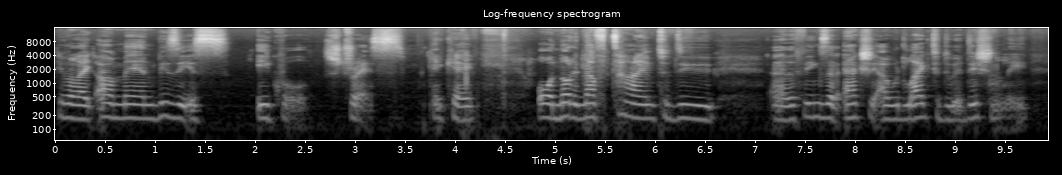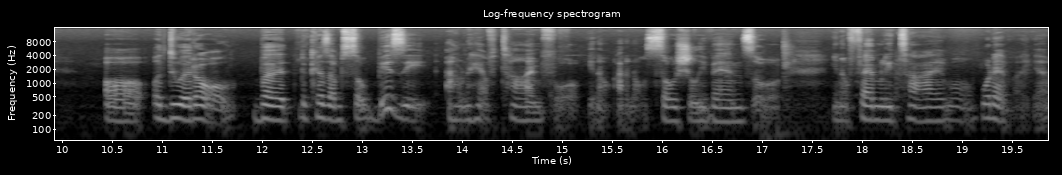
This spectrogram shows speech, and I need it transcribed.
people are like, oh man, busy is equal stress, okay, or not enough time to do uh, the things that actually I would like to do additionally or, or do at all. But because I'm so busy, I don't have time for, you know, I don't know, social events or, you know, family time or whatever, yeah.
